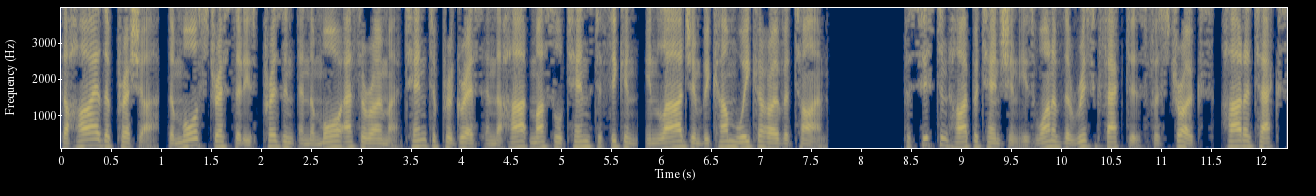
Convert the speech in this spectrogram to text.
The higher the pressure, the more stress that is present and the more atheroma tend to progress and the heart muscle tends to thicken, enlarge and become weaker over time. Persistent hypertension is one of the risk factors for strokes, heart attacks,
